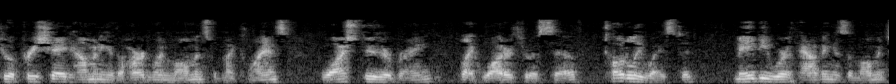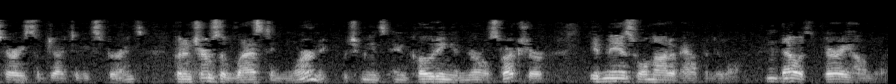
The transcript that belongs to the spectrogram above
to appreciate how many of the hard-won moments with my clients washed through their brain like water through a sieve, totally wasted, maybe worth having as a momentary subjective experience, but in terms of lasting learning, which means encoding in neural structure, it may as well not have happened at all. Mm-hmm. That was very humbling.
